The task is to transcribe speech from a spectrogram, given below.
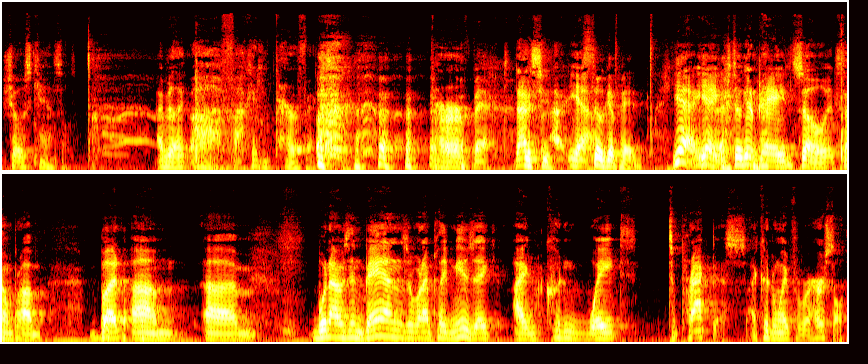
show's canceled. I'd be like, oh, fucking perfect, perfect. That's you uh, yeah. still get paid. Yeah, yeah, you're still getting paid, so it's no problem. But um, um, when I was in bands or when I played music, I couldn't wait to practice. I couldn't wait for rehearsal.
